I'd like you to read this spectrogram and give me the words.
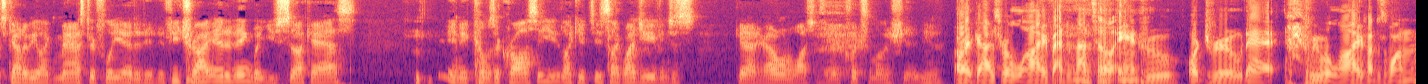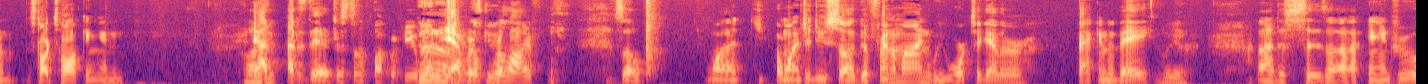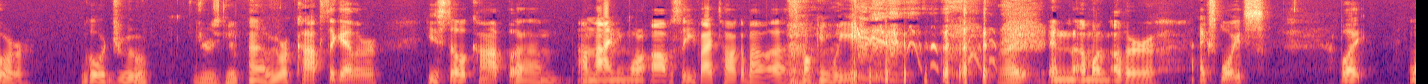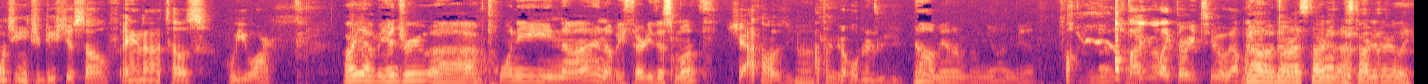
It's got to be like masterfully edited. If you try editing but you suck ass, and it comes across at you like it's, it's like why'd you even just get out of here? I don't want to watch this. I'm gonna click some other shit. You know. All right, guys, we're live. I did not tell Andrew or Drew that we were live. I just wanted to start talking, and I like yeah. I, I just did it just to fuck with you. No, but no, yeah, no, we're we're live. so, want I want to introduce a good friend of mine. We worked together back in the day. Oh yeah, Uh, this is uh, Andrew, or we'll go with Drew. Drew's good. Uh, we were cops together. He's still a cop. Um, I'm not anymore. Obviously, if I talk about uh, smoking weed. Right. and among other exploits. But won't you introduce yourself and uh, tell us who you are? Oh yeah, I'm Andrew. Uh, I'm 29. I'll be 30 this month. Shit, I thought was, Uh. I thought you were older than me. No man, I'm, I'm young man. I thought you were like 32. I'm like, No, no, I started. I started early.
